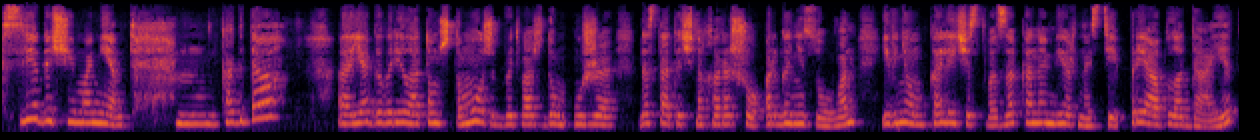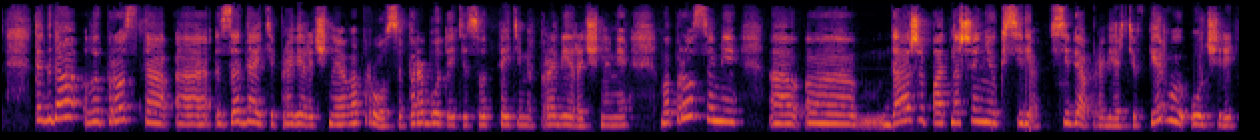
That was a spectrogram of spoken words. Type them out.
следующий момент. Когда я говорила о том, что, может быть, ваш дом уже достаточно хорошо организован, и в нем количество закономерностей преобладает, тогда вы просто э, задайте проверочные вопросы, поработайте с вот этими проверочными вопросами, э, даже по отношению к себе. Себя проверьте в первую очередь,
